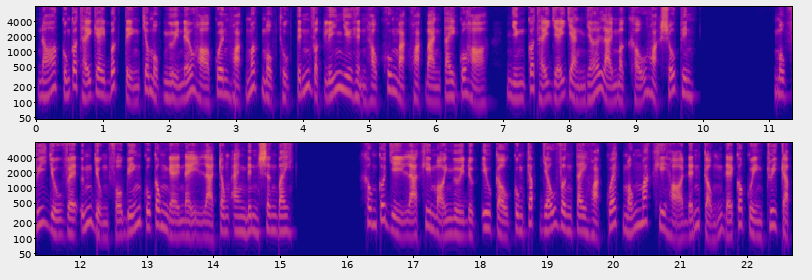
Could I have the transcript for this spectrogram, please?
Nó cũng có thể gây bất tiện cho một người nếu họ quên hoặc mất một thuộc tính vật lý như hình học khuôn mặt hoặc bàn tay của họ, nhưng có thể dễ dàng nhớ lại mật khẩu hoặc số PIN. Một ví dụ về ứng dụng phổ biến của công nghệ này là trong an ninh sân bay. Không có gì là khi mọi người được yêu cầu cung cấp dấu vân tay hoặc quét móng mắt khi họ đến cổng để có quyền truy cập.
